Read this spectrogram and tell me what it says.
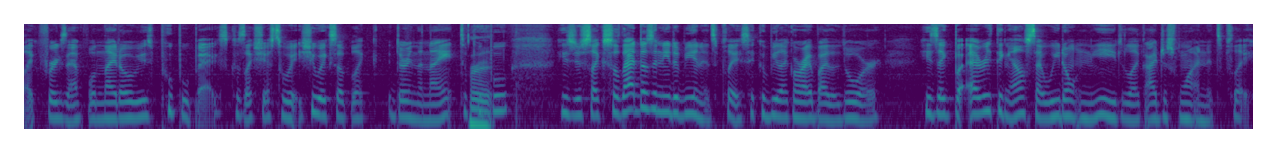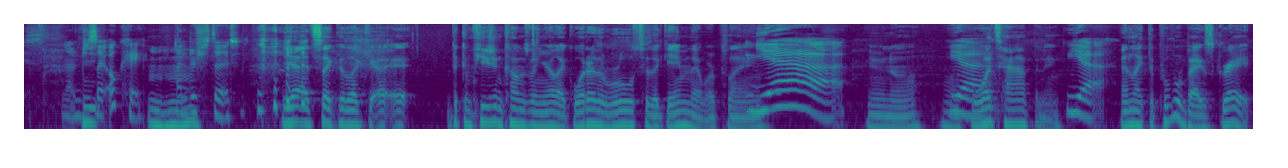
Like for example, Nairobi's poo poo bags, because like she has to wait. She wakes up like during the night to poo Right. He's just like, so that doesn't need to be in its place. It could be like right by the door. He's like, but everything else that we don't need, like I just want in its place. And I'm just like, okay, Mhm. understood. yeah, it's like like uh, it, the confusion comes when you're like, what are the rules to the game that we're playing? yeah, You know, Like, Yeah. What's happening? yeah, And like the poo bag's great,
